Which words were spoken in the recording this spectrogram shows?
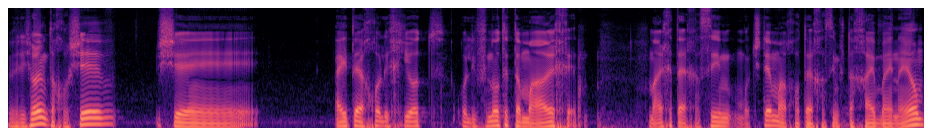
ולשאול אם אתה חושב שהיית יכול לחיות או לבנות את המערכת, מערכת היחסים, עוד שתי מערכות היחסים שאתה חי בהן היום,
